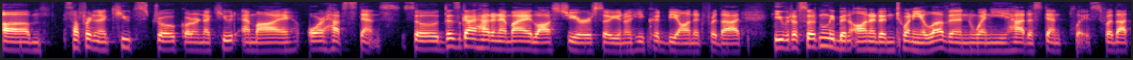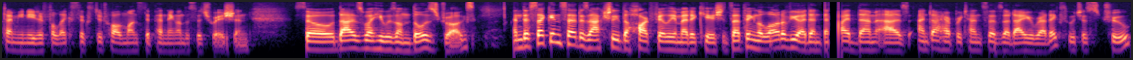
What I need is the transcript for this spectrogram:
um, suffered an acute stroke or an acute MI or have stents. So this guy had an MI last year, so you know he could be on it for that. He would have certainly been on it in 2011 when he had a stent placed. For that time, you needed for like six to 12 months, depending on the situation. So that is why he was on those drugs. And the second set is actually the heart failure medications. I think a lot of you identified them as antihypertensives or diuretics, which is true.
